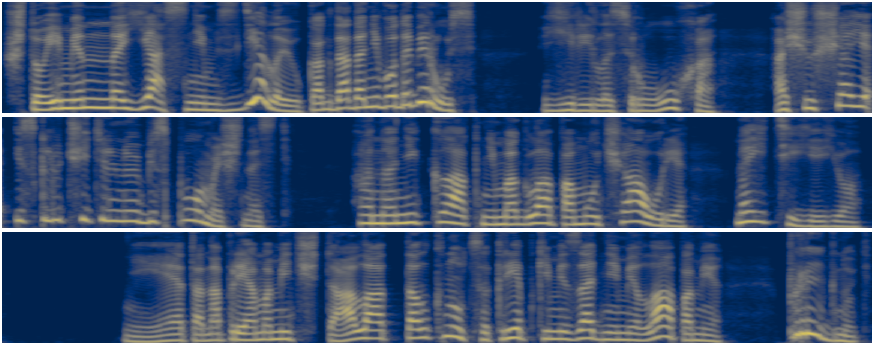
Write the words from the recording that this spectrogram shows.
что именно я с ним сделаю, когда до него доберусь», — ярилась Руха, ощущая исключительную беспомощность. Она никак не могла помочь Ауре найти ее. Нет, она прямо мечтала оттолкнуться крепкими задними лапами, прыгнуть,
